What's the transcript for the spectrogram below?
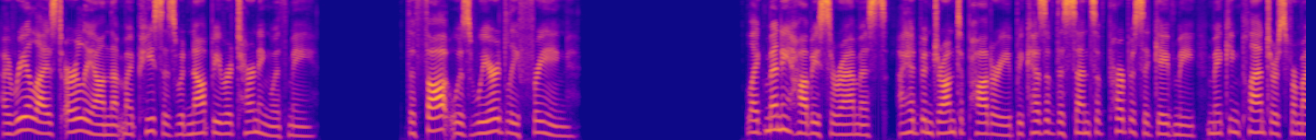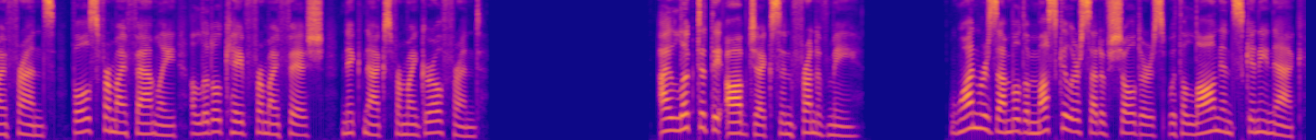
I realized early on that my pieces would not be returning with me. The thought was weirdly freeing. Like many hobby ceramists, I had been drawn to pottery because of the sense of purpose it gave me, making planters for my friends, bowls for my family, a little cave for my fish, knickknacks for my girlfriend. I looked at the objects in front of me. One resembled a muscular set of shoulders with a long and skinny neck,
